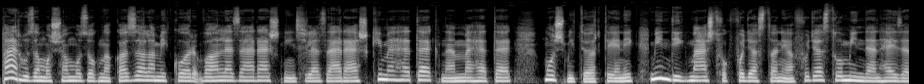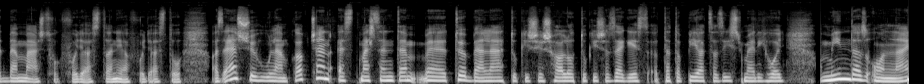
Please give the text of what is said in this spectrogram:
párhuzamosan mozognak azzal, amikor van lezárás, nincs lezárás, kimehetek, nem mehetek, most mi történik. Mindig mást fog fogyasztani a fogyasztó, minden helyzetben mást fog fogyasztani a fogyasztó. Az első hullám kapcsán ezt már szerintem eh, többen láttuk is és hallottuk is, is az egész, tehát a piac az ismeri, hogy mind az online,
